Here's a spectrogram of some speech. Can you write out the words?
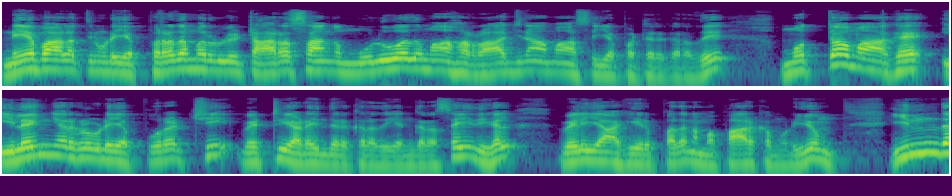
நேபாளத்தினுடைய பிரதமர் உள்ளிட்ட அரசாங்கம் முழுவதுமாக ராஜினாமா செய்யப்பட்டிருக்கிறது. மொத்தமாக இளைஞர்களுடைய புரட்சி வெற்றி அடைந்திருக்கிறது என்கிற செய்திகள் வெளியாகி இருப்பதை நம்ம பார்க்க முடியும். இந்த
